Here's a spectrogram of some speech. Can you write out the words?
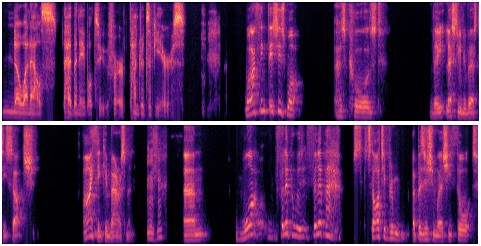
no one else had been able to for hundreds of years? Well, I think this is what has caused the Leicester University such, I think, embarrassment. Mm-hmm. Um, what Philippa was Philippa started from a position where she thought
